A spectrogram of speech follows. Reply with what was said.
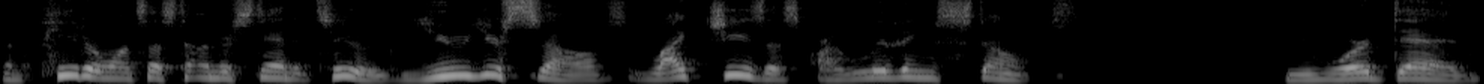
and Peter wants us to understand it too. You yourselves, like Jesus, are living stones. You were dead,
